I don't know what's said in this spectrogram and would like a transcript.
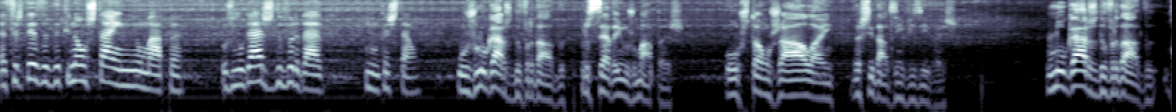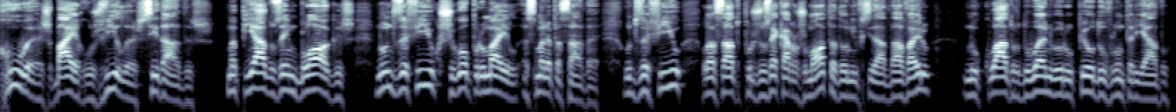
a certeza de que não está em nenhum mapa. Os lugares de verdade nunca estão. Os lugares de verdade precedem os mapas, ou estão já além das cidades invisíveis. Lugares de verdade, ruas, bairros, vilas, cidades, mapeados em blogs, num desafio que chegou por mail a semana passada. O desafio, lançado por José Carlos Mota, da Universidade de Aveiro, no quadro do Ano Europeu do Voluntariado,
